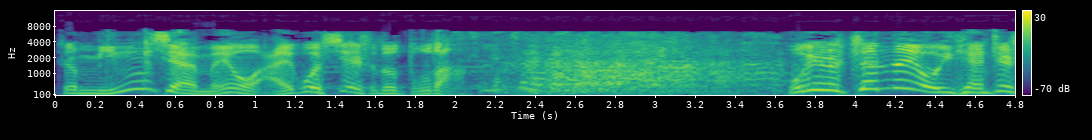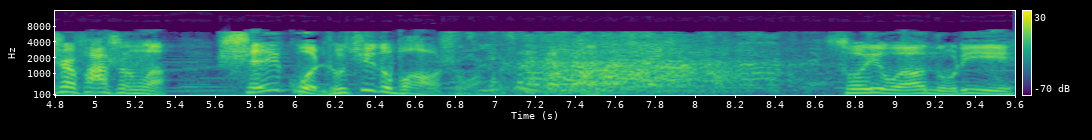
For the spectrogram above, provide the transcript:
这明显没有挨过现实的毒打。我跟你说，真的有一天这事发生了，谁滚出去都不好说。所以我要努力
